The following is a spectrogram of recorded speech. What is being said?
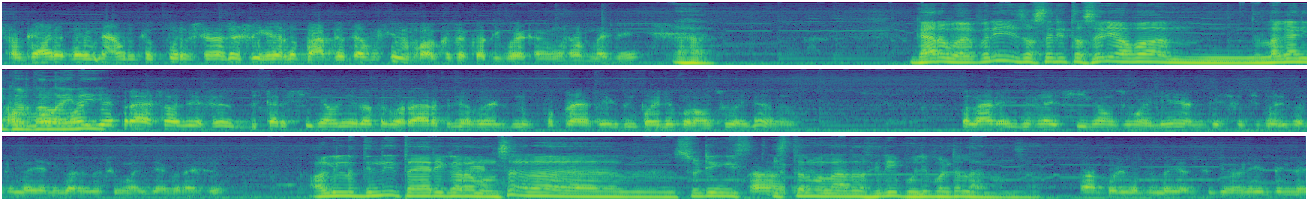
गाह्रो पऱ्यो भने हाम्रो त प्रोफेसनल सिकेर बाध्यता पनि भएको छ कतिपय ठाउँमा हामीलाई चाहिँ। गाह्रो भए पनि जसरी तसरी अब उम्, लगानीकर्तालाई नै प्रायः बिस्तारै सिकाउने र त गराएर पनि अब एक दिन प्रायः एक दिन पहिले पढाउँछु होइन। बोलाएर एक दिनलाई सिकाउँछु मैले अनि त्यसपछि भोलिपल्ट लैजाने गरेको छु मैले त्यहाँ गराएको छु। अघिल्लो दिन नै तयारी गराउनुहुन्छ र सुटिङ स्थलमा लाँदाखेरि भोलिपल्ट लानुहुन्छ? भोलिपल्ट लैजान्छु। किनभने एक दिनले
